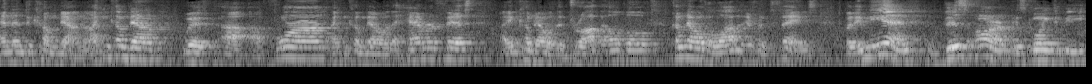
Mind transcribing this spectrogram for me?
and then to come down. Now I can come down with a forearm, I can come down with a hammer fist, I can come down with a drop elbow, come down with a lot of different things. But in the end, this arm is going to be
